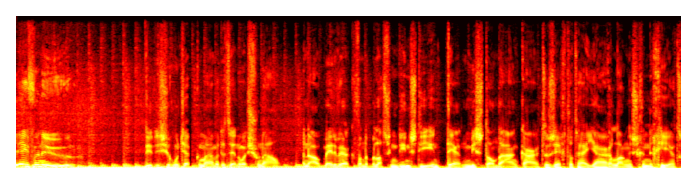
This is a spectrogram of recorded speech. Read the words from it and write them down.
7 uur. Dit is Jeroen Tjepkema met het NOS Journaal. Een oud-medewerker van de Belastingdienst die intern misstanden aankaarten... zegt dat hij jarenlang is genegeerd.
